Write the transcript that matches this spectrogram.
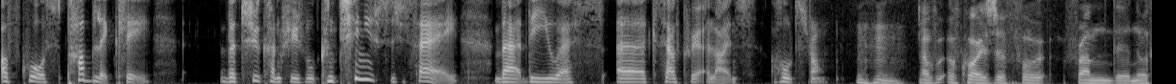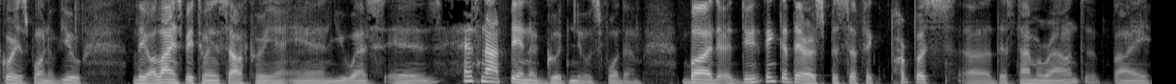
of course publicly the two countries will continue to say that the U.S. Uh, South Korea alliance holds strong. Mm-hmm. Of, of course, uh, for from the North Korea's point of view, the alliance between South Korea and U.S. is has not been a good news for them. But uh, do you think that there are specific purpose uh, this time around by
